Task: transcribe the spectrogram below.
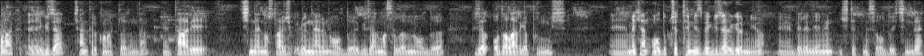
Konak e, güzel, Çankırı konaklarından. E, tarihi içinde nostaljik ürünlerin olduğu, güzel masaların olduğu, güzel odalar yapılmış. E, mekan oldukça temiz ve güzel görünüyor. E, belediyenin işletmesi olduğu için de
